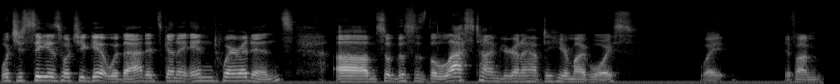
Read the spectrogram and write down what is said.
what you see is what you get with that. It's gonna end where it ends. Um, so this is the last time you're gonna have to hear my voice. Wait, if I'm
